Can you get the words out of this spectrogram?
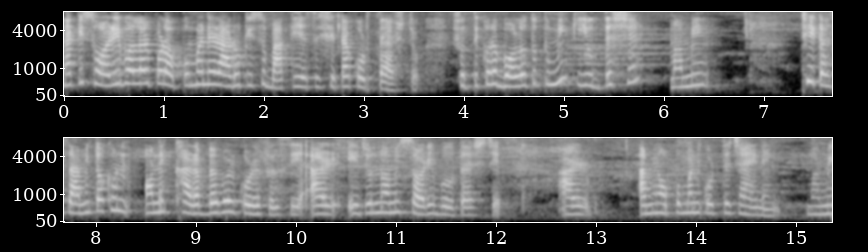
নাকি সরি বলার পর অপমানের আরও কিছু বাকি আছে সেটা করতে আসছো? সত্যি করে বলো তো তুমি কি উদ্দেশ্যে? মামি ঠিক আছে, আমি তখন অনেক খারাপ ব্যবহার করে ফেলছি আর এই জন্য আমি সরি বলতে আসছি। আর আমি অপমান করতে চাই নাই। মামি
